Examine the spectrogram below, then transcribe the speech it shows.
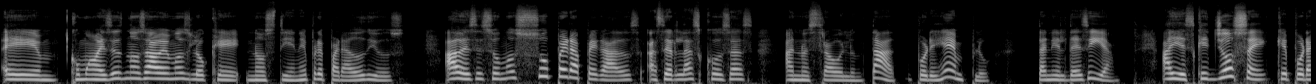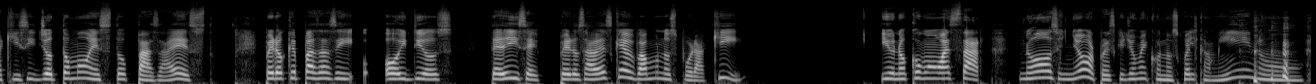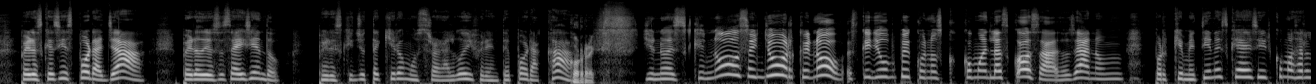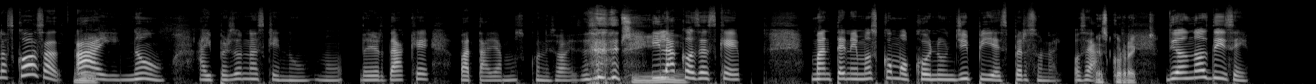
eh, como a veces no sabemos lo que nos tiene preparado Dios, a veces somos súper apegados a hacer las cosas a nuestra voluntad. Por ejemplo, Daniel decía, ay, es que yo sé que por aquí si yo tomo esto, pasa esto. Pero ¿qué pasa si hoy Dios te dice, pero sabes que vámonos por aquí? Y uno cómo va a estar, no, señor, pero es que yo me conozco el camino, pero es que si es por allá, pero Dios está diciendo, pero es que yo te quiero mostrar algo diferente por acá. Correcto. Y uno es que no, señor, que no, es que yo me conozco cómo es las cosas, o sea, no, ¿por qué me tienes que decir cómo hacer las cosas? Bien. Ay, no, hay personas que no, no, de verdad que batallamos con eso a veces. Sí, y la cosa es que mantenemos como con un GPS personal, o sea, es correcto. Dios nos dice,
